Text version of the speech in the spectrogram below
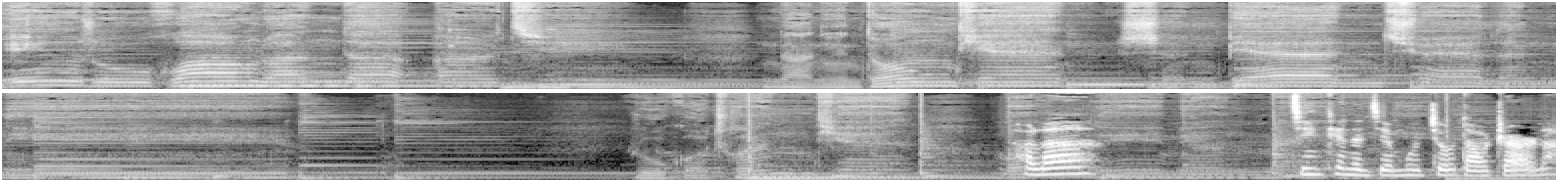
映入慌乱的耳际；那年冬天，身边缺了你。好了，今天的节目就到这儿了。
